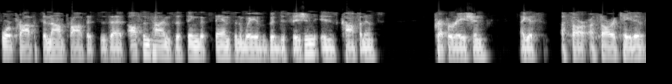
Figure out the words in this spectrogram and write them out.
for profits and nonprofits is that oftentimes the thing that stands in the way of a good decision is confidence, preparation, I guess author- authoritative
